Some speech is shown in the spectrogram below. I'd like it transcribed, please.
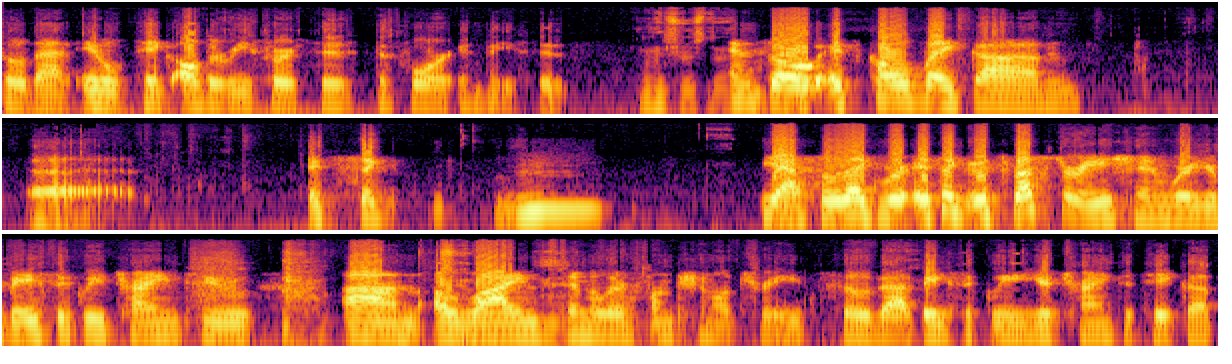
so that it'll take all the resources before invasives. interesting And so it's called like um, uh, it's like mm, yeah. So like it's like it's restoration where you're basically trying to um, align similar functional traits so that basically you're trying to take up.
